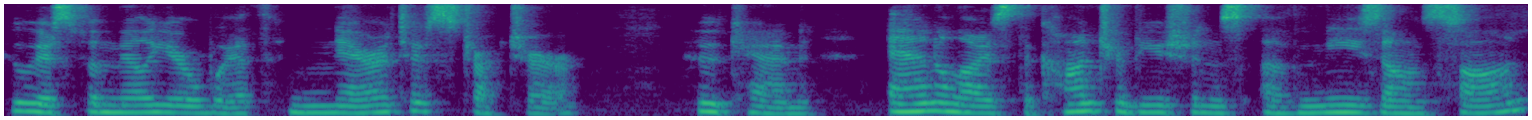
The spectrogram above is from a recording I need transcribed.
who is familiar with narrative structure, who can analyze the contributions of mise en scène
